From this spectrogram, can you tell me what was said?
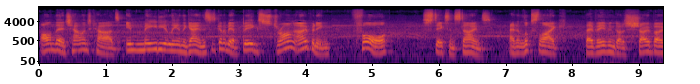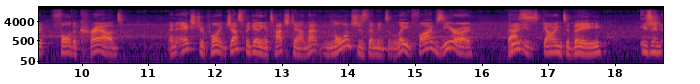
on their challenge cards immediately in the game. This is going to be a big, strong opening for Sticks and Stones. And it looks like they've even got a showboat for the crowd. An extra point just for getting a touchdown. That launches them into the lead. 5 0. That This- is going to be is an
